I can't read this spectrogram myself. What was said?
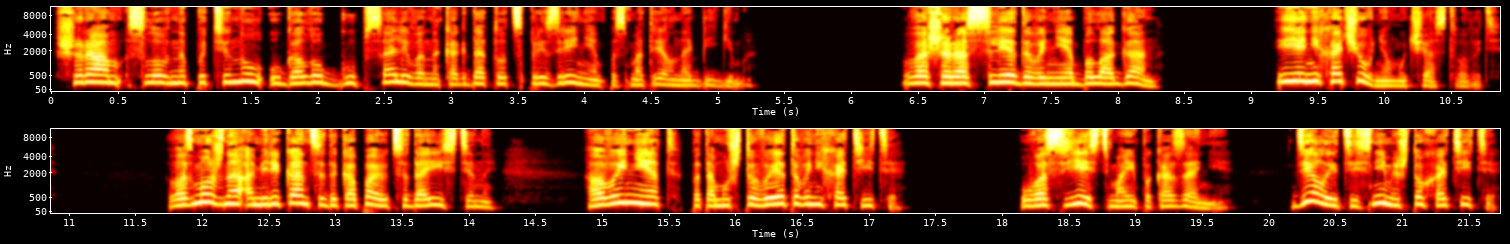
Шрам словно потянул уголок губ Салливана, когда тот с презрением посмотрел на Бигема. «Ваше расследование — балаган, и я не хочу в нем участвовать. Возможно, американцы докопаются до истины, а вы нет, потому что вы этого не хотите. У вас есть мои показания. Делайте с ними что хотите.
